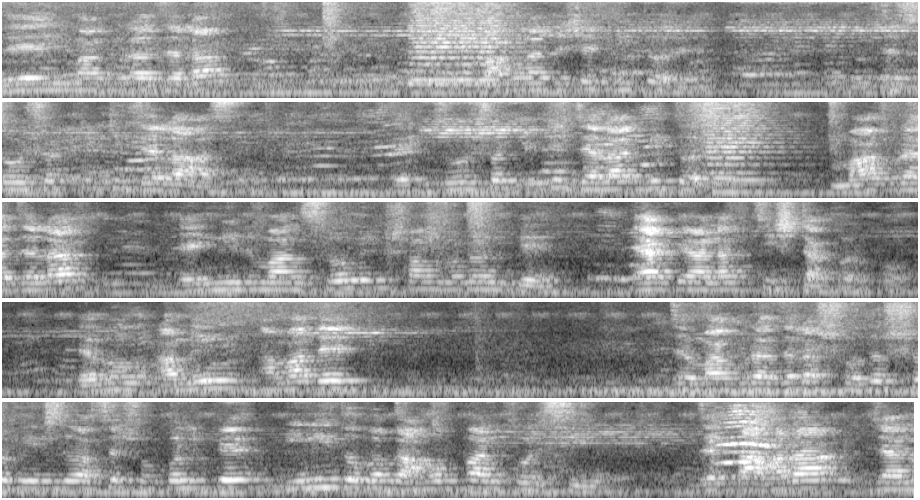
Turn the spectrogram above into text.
যে এই মাগুরা জেলা বাংলাদেশের ভিতরে যে চৌষট্টিটি জেলা আছে, এই চৌষট্টিটি জেলার ভিতরে মাগুরা জেলার এই নির্মাণ শ্রমিক সংগঠনকে একে আনার চেষ্টা করব। এবং আমি আমাদের যে মাগুরা জেলার সদস্যবৃন্দ আছে সকলকে বিনীতভাবে আহ্বান করছি যে তাহারা যেন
